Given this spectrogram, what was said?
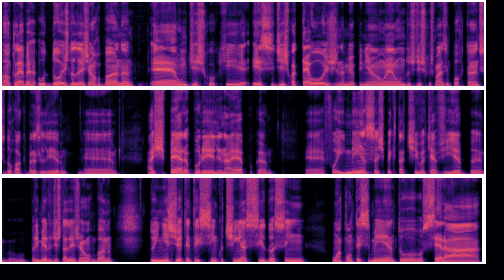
Bom, Kleber, o 2 da Legião Urbana é um disco que, esse disco até hoje, na minha opinião, é um dos discos mais importantes do rock brasileiro. É, a espera por ele na época é, foi imensa, a expectativa que havia. É, o primeiro disco da Legião Urbana, do início de 85, tinha sido, assim, um acontecimento, será...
